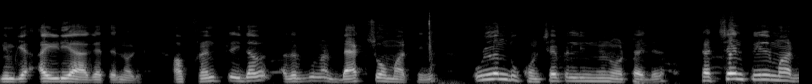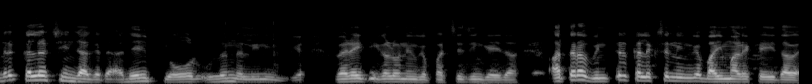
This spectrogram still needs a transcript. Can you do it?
ನಿಮಗೆ ಐಡಿಯಾ ಆಗತ್ತೆ ನೋಡಿ. ಆ ಫ್ರಂಟ್ ಇದಾವೆ, ಅದರದ್ದು ನಾನು ಬ್ಯಾಕ್ ಶೋ ಮಾಡ್ತೀನಿ. ಉಲ್ಲೊಂದು ಕಾನ್ಸೆಪ್ಟಲ್ಲಿ ನೀವು ನೋಡ್ತಾ ಇದ್ದೀರಾ ಟಚ್ ಅಂಡ್ ಫೀಲ್ ಮಾಡಿದ್ರೆ ಕಲರ್ ಚೇಂಜ್ ಆಗುತ್ತೆ. ಅದೇ ಪ್ಯೂರ್ ಉಲ್ಲನ್ನಲ್ಲಿ ನಿಮಗೆ ವೆರೈಟಿಗಳು ನಿಮಗೆ ಪರ್ಚೇಸಿಂಗ್ ಇದಾವೆ ಆ ಥರ ವಿಂಟರ್ ಕಲೆಕ್ಷನ್ ನಿಮಗೆ ಬೈ ಮಾಡೋಕ್ಕೆ ಇದ್ದಾವೆ.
